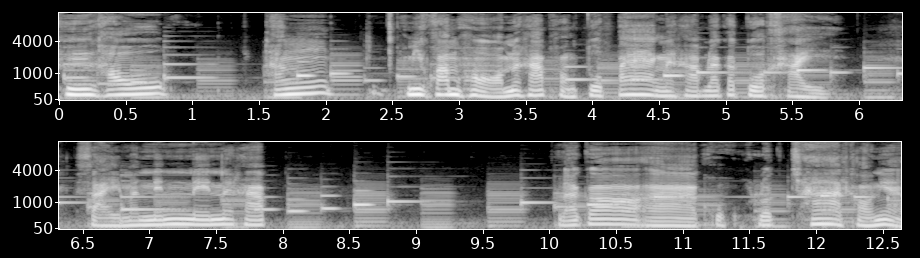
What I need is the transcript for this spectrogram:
คือเขาทั้งมีความหอมนะครับของตัวแป้งนะครับ แล้วก็ตัวไข่ ใส่มันเน้นๆนะครับ แล้วก็รสชาติเขาเนี่ย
